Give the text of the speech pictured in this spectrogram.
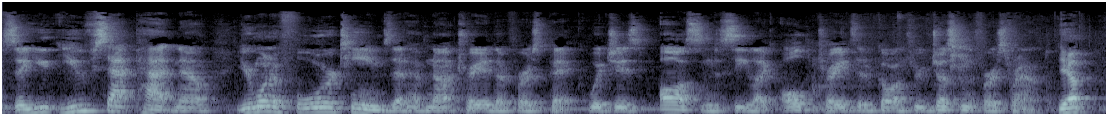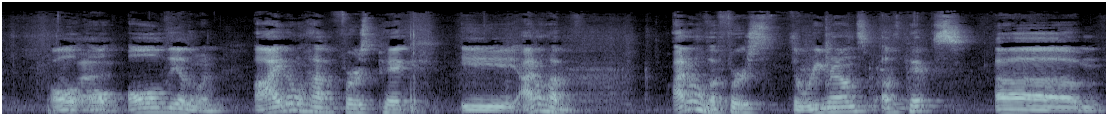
So you you've sat pat now. You're one of four teams that have not traded their first pick, which is awesome to see. Like all the trades that have gone through just in the first round. Yep. All all, all of the other one. I don't have a first pick. I don't have. I don't have a first three rounds of picks. Um,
